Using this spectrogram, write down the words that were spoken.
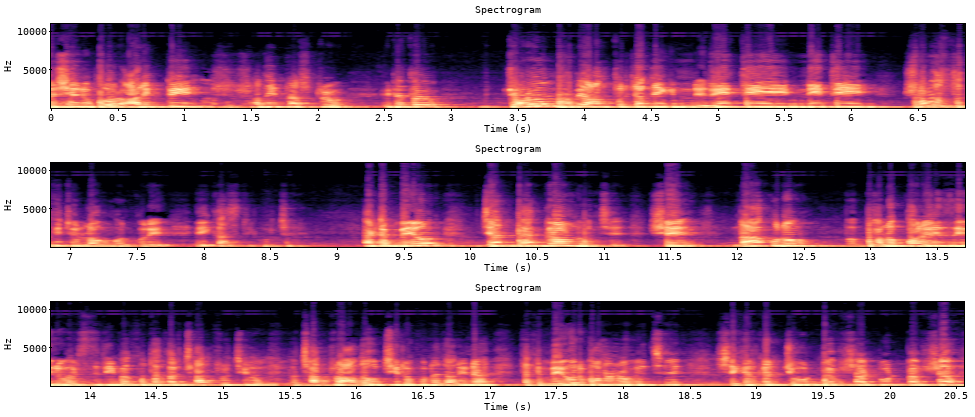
দেশের উপর আরেকটি স্বাধীন রাষ্ট্র, এটা তো চরমভাবে আন্তর্জাতিক রীতি, নীতি, সমস্ত কিছু লঙ্ঘন করে এই কাজটি করছে। একটা মেয়র যার ব্যাকগ্রাউন্ড হচ্ছে, সে না কোনো ভালো কলেজ ইউনিভার্সিটি বা কোথাকার ছাত্র ছিল বা ছাত্র আদৌ ছিল কিনা জানি না, তাকে মেয়র বানানো হয়েছে। সেখানকার জুট ব্যবসা, টুট ব্যবসা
